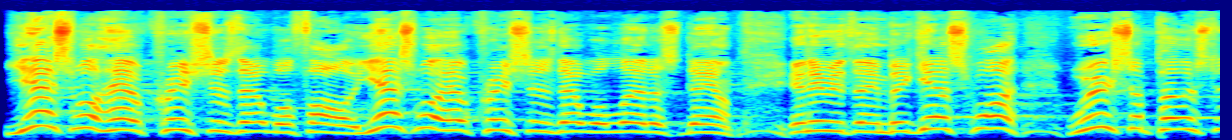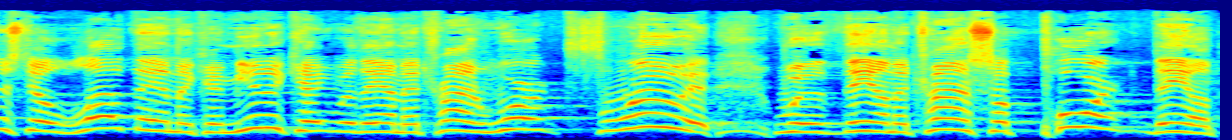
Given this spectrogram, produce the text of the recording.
Yes, we'll have Christians that will follow. Yes, we'll have Christians that will let us down and everything. But guess what? We're supposed to still love them and communicate with them and try and work through it with them and try and support them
